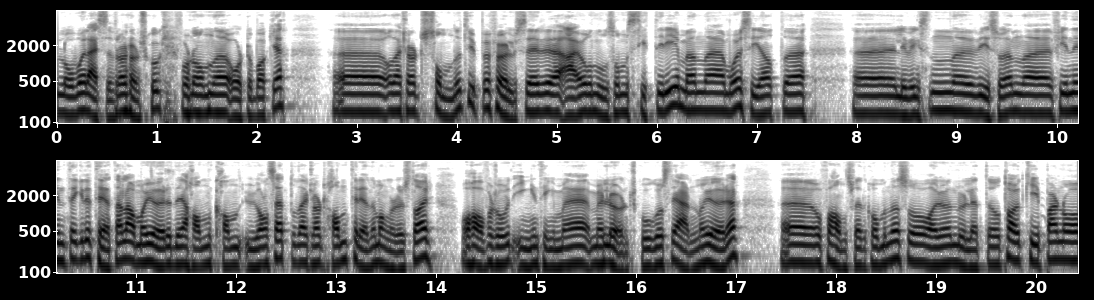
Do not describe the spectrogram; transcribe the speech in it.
lov å reise fra Lørenskog for noen år tilbake. Uh, og det er klart, sånne type følelser er jo noe som sitter i, men jeg må jo si at uh, Livingston viser jo en uh, fin integritet her med å gjøre det han kan uansett. Og det er klart, han trener Manglerudstad og har for så vidt ingenting med, med Lørenskog og Stjernen å gjøre. Uh, og For hans vedkommende så var det jo en mulighet til å ta ut keeperen og,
